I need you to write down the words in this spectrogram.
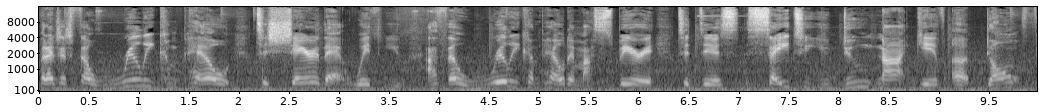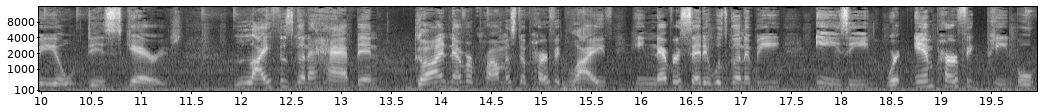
but I just felt really compelled to share that with you. I felt really compelled in my spirit to just say to you do not give up, don't feel discouraged. Life is going to happen. God never promised a perfect life. He never said it was going to be easy. We're imperfect people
